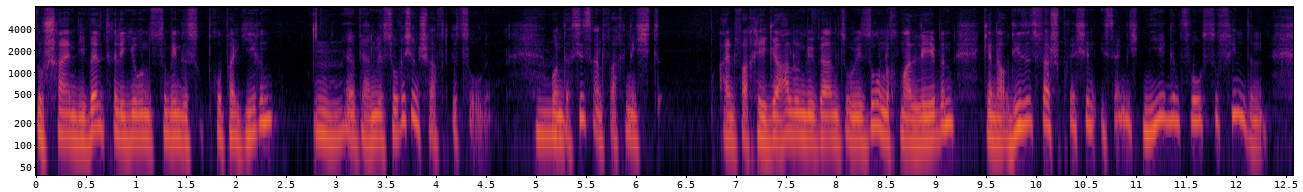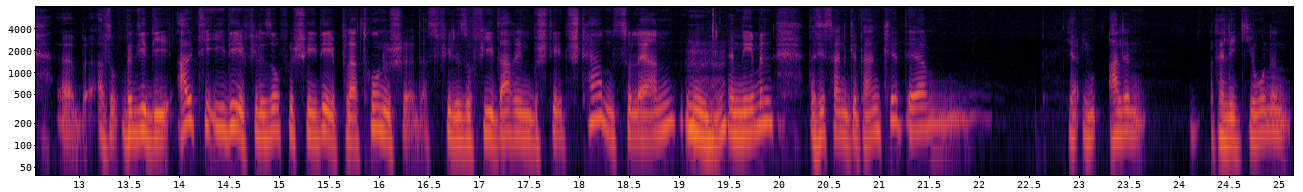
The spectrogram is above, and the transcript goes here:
so scheinen die Weltreligionen zumindest zu propagieren, mhm. Äh, werden wir zur Rechenschaft gezogen. Mhm. Und das ist einfach nicht einfach egal und wir werden sowieso noch mal leben. Genau dieses Versprechen ist eigentlich nirgendwo zu finden. Äh, also wenn Sie die alte Idee, philosophische Idee, platonische, dass Philosophie darin besteht, sterben zu lernen, mhm. nehmen, das ist ein Gedanke, der ja in allen Religionen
